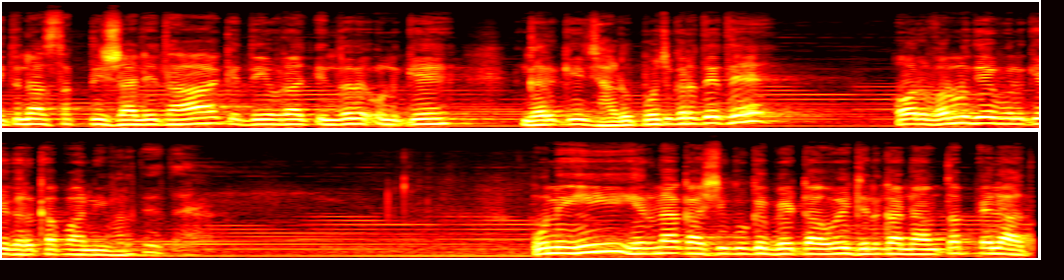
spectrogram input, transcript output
इतना शक्तिशाली था कि देवराज इंद्र उनके घर की झाड़ू पोछ करते थे। और वरुण देव उनके घर का पानी भरते थे उन्हीं हिरणाकाशिकु के बेटा हुए, जिनका नाम था प्रहलाद।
